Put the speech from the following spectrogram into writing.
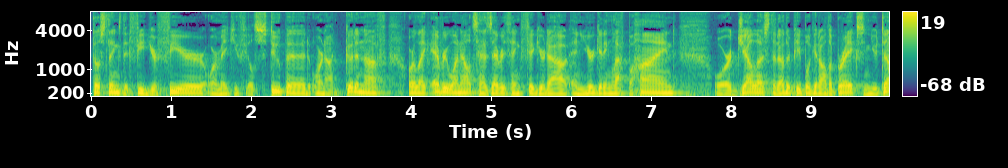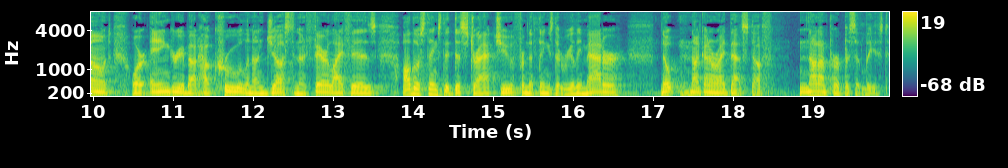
those things that feed your fear or make you feel stupid or not good enough, or like everyone else has everything figured out and you're getting left behind, or jealous that other people get all the breaks and you don't, or angry about how cruel and unjust and unfair life is, all those things that distract you from the things that really matter. Nope, not going to write that stuff. Not on purpose, at least.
